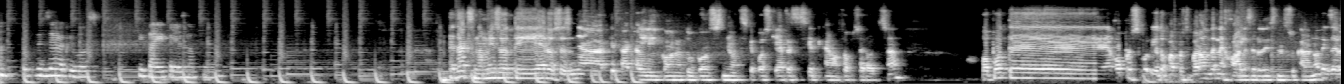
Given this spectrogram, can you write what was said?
Δεν ξέρω ακριβώς τι θα ήθελες να πούμε. Εντάξει, νομίζω ότι έδωσες μια αρκετά καλή εικόνα του πώς νιώθεις και πώς σκέφτεσαι σχετικά με αυτό που σε ρώτησα. Οπότε, εγώ προς, για το, προς το παρόν δεν έχω άλλες ερωτήσεις να σου κάνω. Δεν ξέρω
